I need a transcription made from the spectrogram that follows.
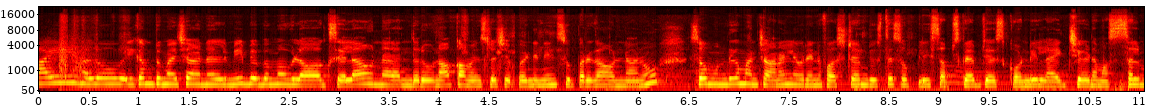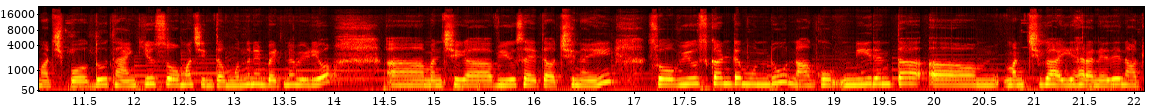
Hi hello welcome to my channel మీ బెబమ్మ వ్లాగ్స్ ఎలా ఉన్నారు అందరూ? నా కామెంట్స్లో చెప్పండి. నేను సూపర్గా ఉన్నాను. సో ముందుగా మన ఛానల్ని ఎవరైనా ఫస్ట్ టైం చూస్తే సో ప్లీజ్ సబ్స్క్రైబ్ చేసుకోండి. లైక్ చేయడం అస్సలు మర్చిపోవద్దు. థ్యాంక్ యూ సో మచ్ ఇంతకుముందు నేను పెట్టిన వీడియో మంచిగా వ్యూస్ అయితే వచ్చినాయి. సో వ్యూస్ కంటే ముందు నాకు మీరెంత మంచిగా అయ్యారు అనేది నాకు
